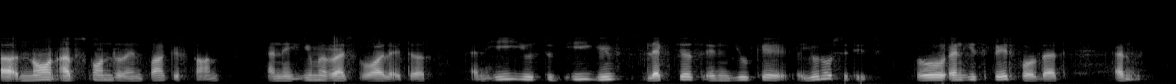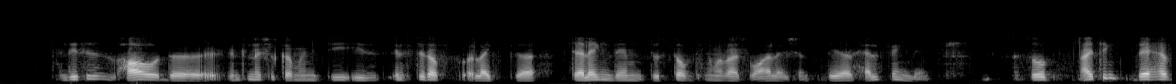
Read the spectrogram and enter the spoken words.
a non-absconder in Pakistan and a human rights violator, and he used to he gives lectures in UK universities. So and he's paid for that, and this is how the international community is instead of uh, like uh, telling them to stop the human rights violations they are helping them. So i think they have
